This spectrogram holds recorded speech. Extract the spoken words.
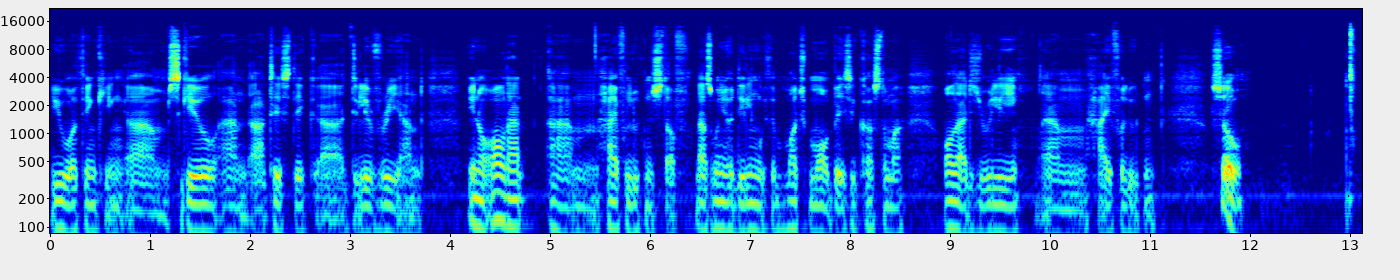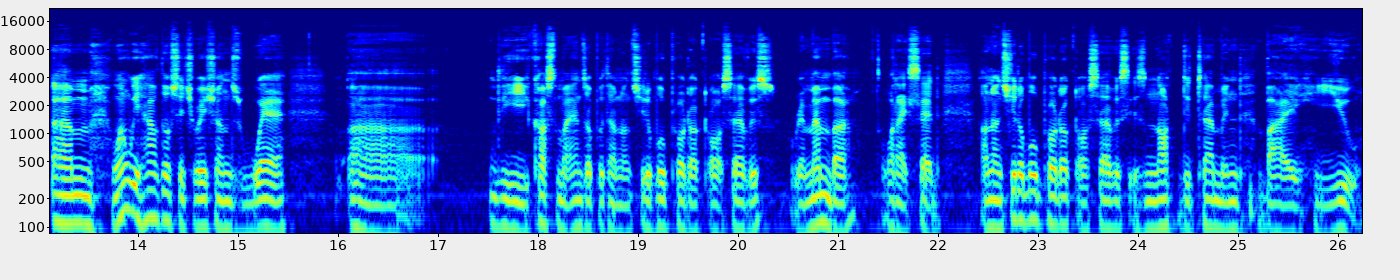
you were thinking um, skill and artistic uh, delivery and you know all that um, highfalutin stuff. That's when you're dealing with a much more basic customer. All that is really um, highfalutin. So um, when we have those situations where uh, the customer ends up with an unsuitable product or service, remember what I said. An unsuitable product or service is not determined by you.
